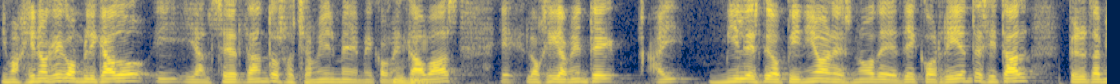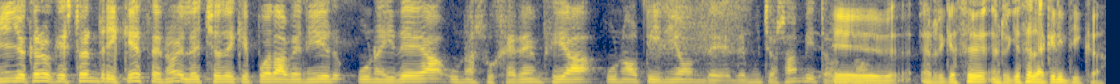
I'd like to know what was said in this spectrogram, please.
Imagino que complicado y, al ser tantos, 8.000 me, me comentabas, lógicamente hay miles de opiniones, ¿no? de, de corrientes y tal, pero también yo creo que esto enriquece ¿no? el hecho de que pueda venir una idea, una sugerencia, una opinión de, muchos ámbitos. Eh, enriquece, enriquece la crítica.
